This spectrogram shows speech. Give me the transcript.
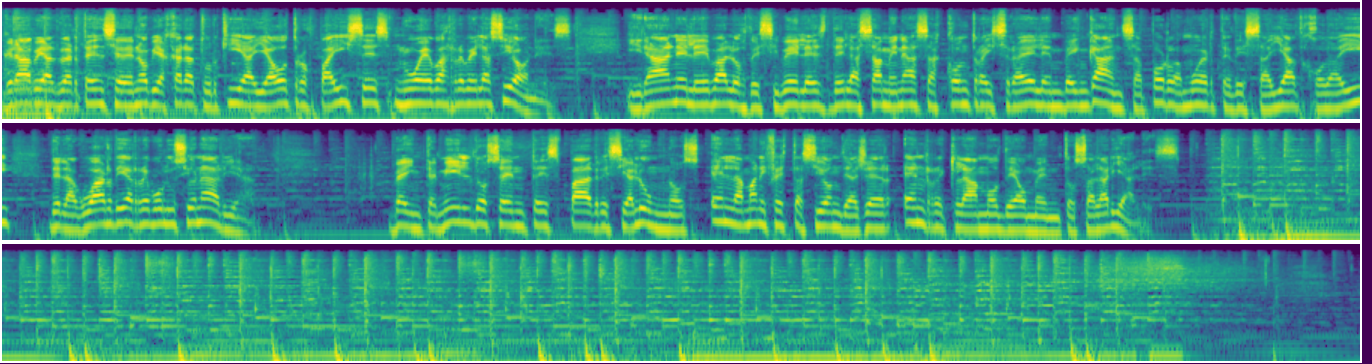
Grave advertencia de no viajar a Turquía y a otros países, nuevas revelaciones. Irán eleva los decibeles de las amenazas contra Israel en venganza por la muerte de Sayyad Jodaí de la Guardia Revolucionaria. 20.000 docentes, padres y alumnos en la manifestación de ayer en reclamo de aumentos salariales.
